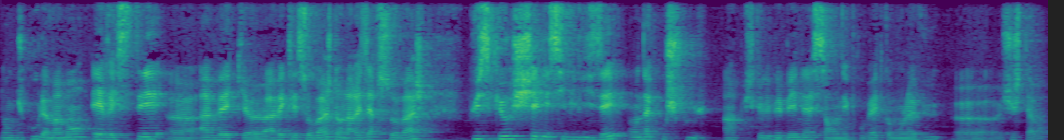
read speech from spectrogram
Donc du coup, la maman est restée avec, avec les sauvages dans la réserve sauvage puisque chez les civilisés, on n'accouche plus, hein, puisque les bébés naissent en éprouvette, comme on l'a vu euh, juste avant.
